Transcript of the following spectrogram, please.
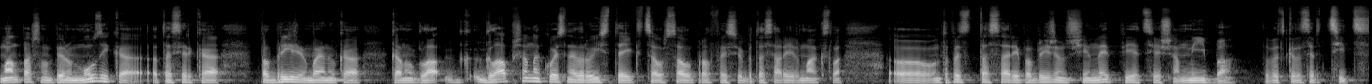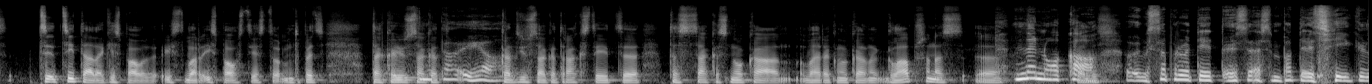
man pašam pirmā mūzika, tas ir kā pa brīžiem vai nu kā, kā nu glā, glābšana, ko es nevaru izteikt caur savu profesiju, bet tas arī ir māksla. Uh, un tāpēc tas arī pa brīžiem šī nepieciešamība, tāpēc ka tas ir cits citādāk izpaud, var izpausties tur. Un tāpēc, tā, ka jūs sakat, Nu, tā, jā. kad jūs sākat rakstīt, eh, tas sakas no kā, vairāk no kā glābšanas. eh, Ne no kā. Kādas? Saprotiet, es esmu pateicīga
